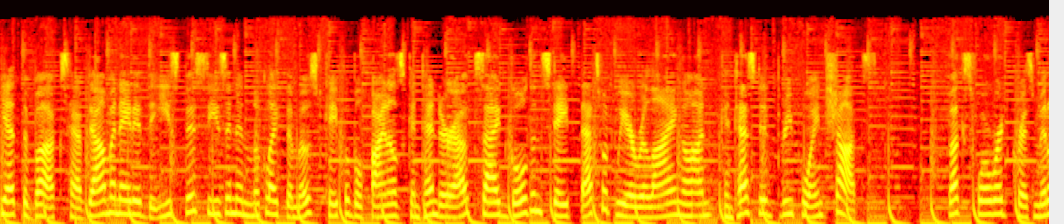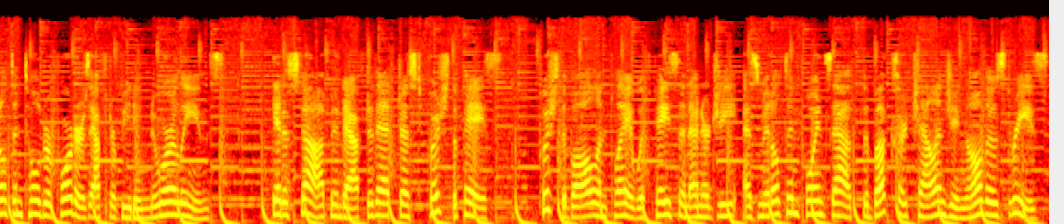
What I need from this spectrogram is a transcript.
Yet the Bucks have dominated the East this season and look like the most capable finals contender outside Golden State, that's what we are relying on, contested three-point shots. Bucks forward Khris Middleton told reporters after beating New Orleans. Get a stop and after that just push the pace push the ball and play with pace and energy. As Middleton points out, the Bucks are challenging all those threes.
